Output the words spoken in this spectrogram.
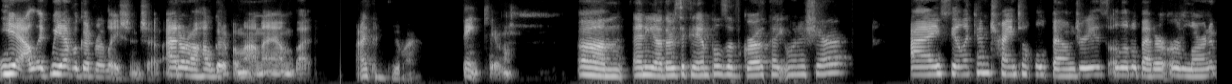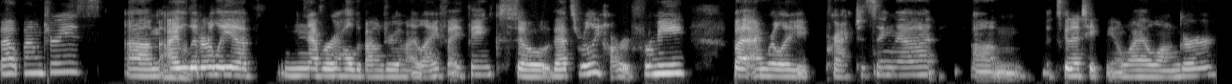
yeah, like we have a good relationship. I don't know how good of a mom I am, but I think you are. thank you. Um, any others examples of growth that you want to share? I feel like I'm trying to hold boundaries a little better or learn about boundaries. Um, I Mhm. literally have never held a boundary in my life, I think. So that's really hard for me, but I'm really practicing that. Um, it's going to take me a while longer.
